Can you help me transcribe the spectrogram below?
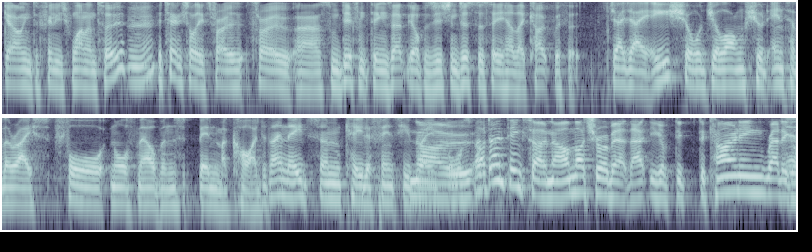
gonna- finish one and 2 Mm-hmm. potentially throw throw uh, some different things at the opposition just to see how they cope with it. JJ, are you sure Geelong should enter the race for North Melbourne's Ben McKay? Do they need some key defensive No, reinforcement? I don't think so. No, I'm not sure about that. You got De, De Koning, Radical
